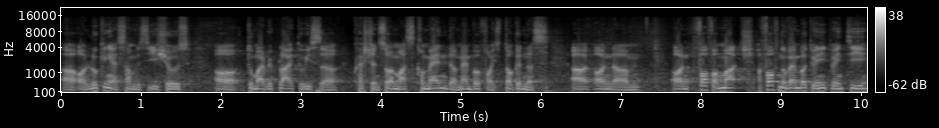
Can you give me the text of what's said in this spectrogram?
uh, on looking at some of these issues uh, to my reply to his uh, question. So I must commend the member for his doggedness. Uh, on, um, on 4th of March, 4th uh, November 2020,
